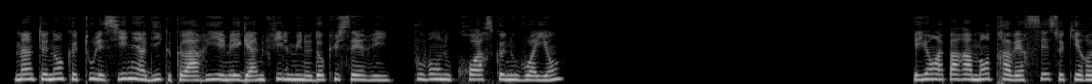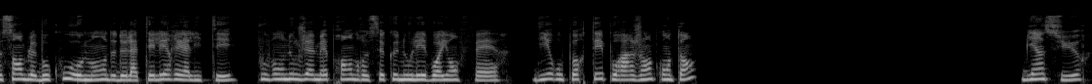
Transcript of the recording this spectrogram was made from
« Maintenant que tous les signes indiquent que Harry et Meghan filment une docu-série, pouvons-nous croire ce que nous voyons ?» Ayant apparemment traversé ce qui ressemble beaucoup au monde de la télé-réalité, pouvons-nous jamais prendre ce que nous les voyons faire, dire ou porter pour argent comptant? Bien sûr,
